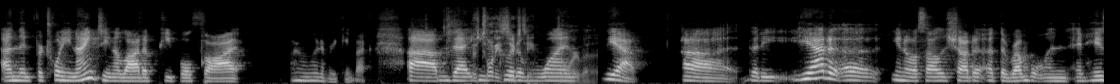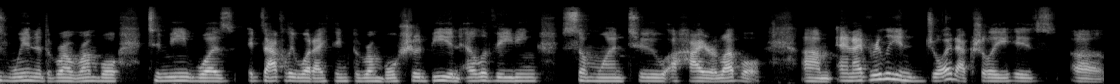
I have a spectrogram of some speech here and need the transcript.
and then for 2019, a lot of people thought or whenever he came back, um, that he could have won. worry about it. Yeah, uh, that he he had a, a you know a solid shot at, at the Rumble, and and his win at the Royal Rumble to me was exactly what I think the Rumble should be in elevating someone to a higher level. Um, and I've really enjoyed actually his uh,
